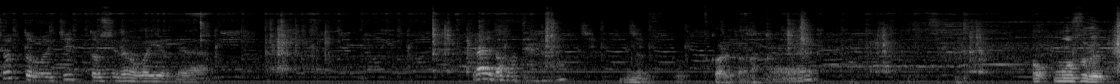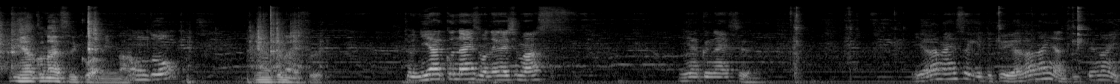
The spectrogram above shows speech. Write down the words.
ちょっとムチっとしてた方がいいよね。誰と思ってるうん疲れたな。おもうすぐ200ナイスいくわみんな。の本当？200ナイス今日200ナイスお願いします。200ナイスやらないすぎて今日やらないなんて言ってないよ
